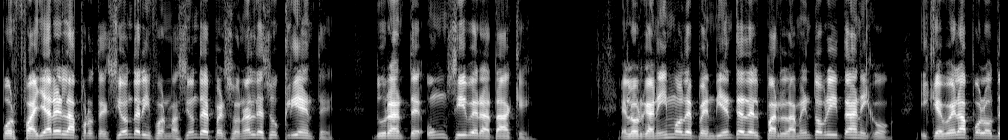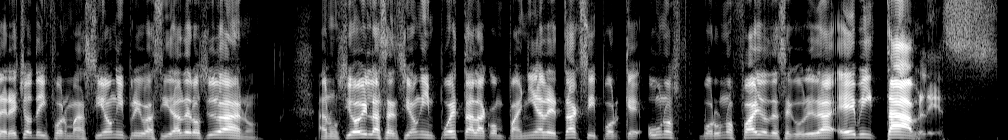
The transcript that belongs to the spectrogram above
por fallar en la protección de la información del personal de sus clientes durante un ciberataque. El organismo dependiente del Parlamento británico y que vela por los derechos de información y privacidad de los ciudadanos anunció hoy la sanción impuesta a la compañía de taxi porque unos, por unos fallos de seguridad evitables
